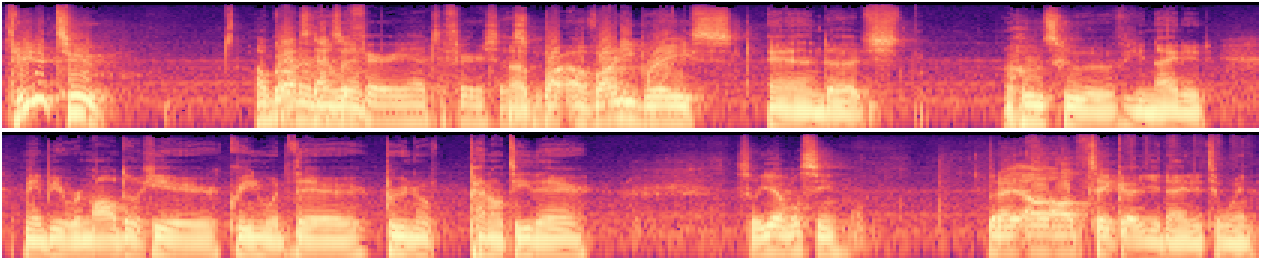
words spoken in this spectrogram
three to two. I'll go That's, out on that's a fair, yeah, it's a fair assessment. Bar- a Vardy brace and uh, just a who's who of United. Maybe Ronaldo here, Greenwood there, Bruno penalty there. So yeah, we'll see. But I, I'll, I'll take a United to win.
